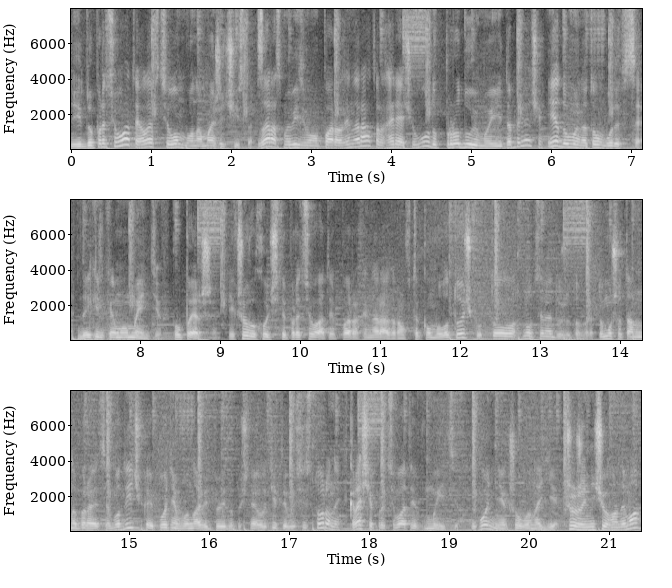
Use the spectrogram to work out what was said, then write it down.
її допрацювати, але в цілому вона майже чиста. Зараз ми візьмемо парогенератор, гарячу воду, продуємо її добряче, і я думаю, на тому буде все. Декілька моментів. По-перше, якщо ви хочете працювати парогенератором в такому лоточку, то ну це не дуже добре, тому що там набирається водичка, і потім вона відповідно почне летіти в усі сторони. Краще працювати в мийці, в кухонні, якщо вона є. Якщо ж нічого нема,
